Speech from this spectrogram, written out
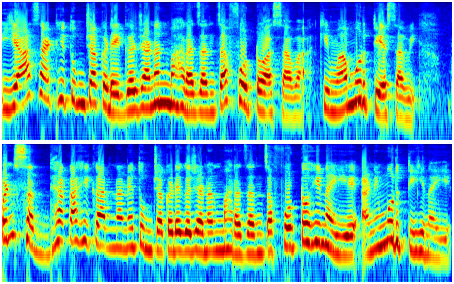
यासाठी तुमच्याकडे गजानन महाराजांचा फोटो असावा किंवा मूर्ती असावी. पण सध्या काही कारणाने तुमच्याकडे गजानन महाराजांचा फोटोही नाहीये आणि मूर्तीही नाहीये.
